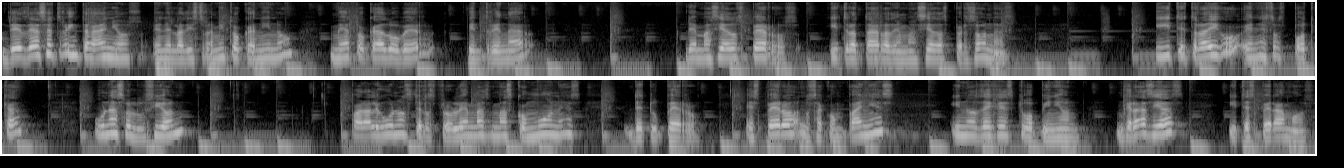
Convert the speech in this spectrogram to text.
Desde hace 30 años en el adiestramiento canino me ha tocado ver, entrenar demasiados perros y tratar a demasiadas personas. Y te traigo en estos podcasts una solución para algunos de los problemas más comunes de tu perro. Espero nos acompañes y nos dejes tu opinión. Gracias y te esperamos.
